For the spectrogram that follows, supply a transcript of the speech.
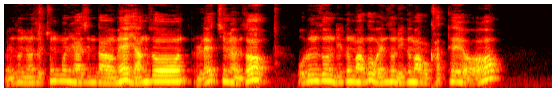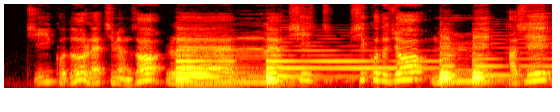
왼손 연습 충분히 하신 다음에 양손 레 치면서 오른손 리듬하고 왼손 리듬하고 같아요. G 코드 레 치면서 레, 레, C, C 코드죠. 미, 미, 다시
